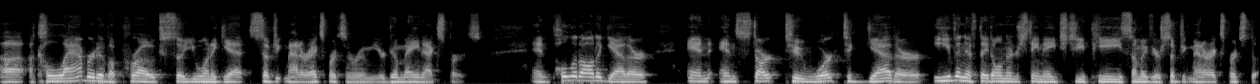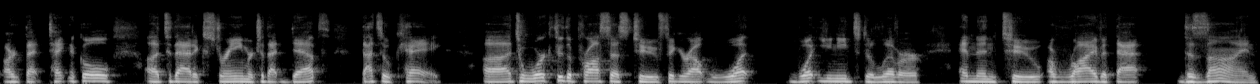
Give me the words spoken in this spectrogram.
a, a, collaborative approach. So you want to get subject matter experts in the room, your domain experts, and pull it all together and and start to work together. Even if they don't understand HTTP, some of your subject matter experts aren't that technical uh, to that extreme or to that depth. That's okay. Uh, to work through the process to figure out what what you need to deliver and then to arrive at that design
